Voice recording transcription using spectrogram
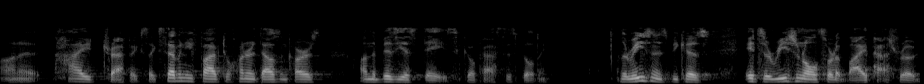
on a high traffic. It's like 75 to 100,000 cars on the busiest days go past this building. The reason is because it's a regional sort of bypass road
